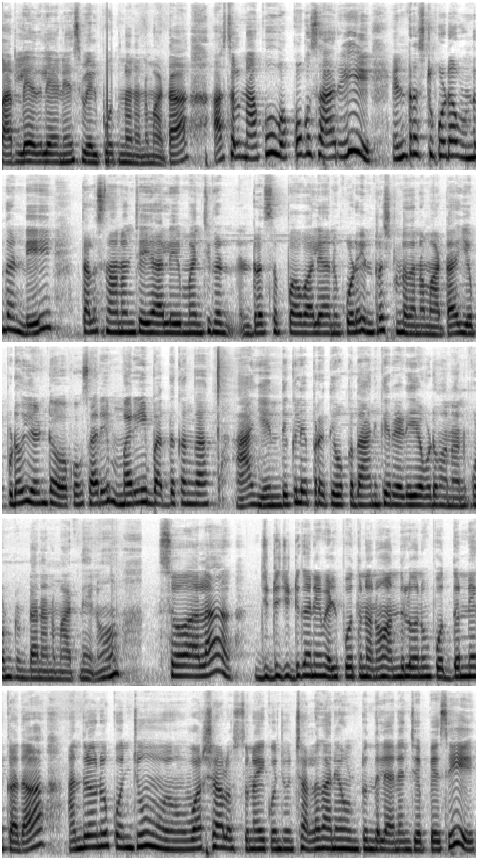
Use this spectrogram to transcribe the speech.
పర్లేదులే అనేసి వెళ్ళిపోతున్నాను అనమాట అసలు నాకు ఒక్కొక్కసారి ఇంట్రెస్ట్ కూడా ఉండదండి. తల స్నానం చేయాలి మంచిగా డ్రెస్అప్ అవ్వాలి అని కూడా ఇంట్రెస్ట్ ఉండదన్నమాట. ఎప్పుడో ఏంటో ఒక్కొక్కసారి మరీ బద్ధకంగా "ఆ, ఎందుకులే ప్రతి ఒక్కదానికి రెడీ అవ్వడం అని అనుకుంటుంటాను అనమాట నేను. సో అలా జిడ్డు జిడ్డుగానే వెళ్ళిపోతున్నాను. అందులోనూ పొద్దున్నే కదా. అందులోనూ కొంచెం వర్షాలు వస్తున్నాయి. కొంచెం చల్లగానే ఉంటుందిలే అని చెప్పేసి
